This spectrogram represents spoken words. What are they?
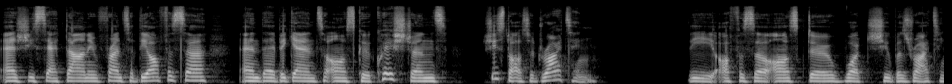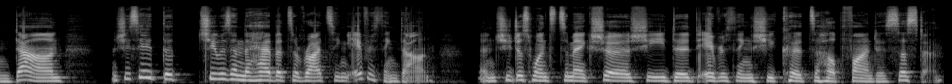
As she sat down in front of the officer and they began to ask her questions, she started writing. The officer asked her what she was writing down, and she said that she was in the habit of writing everything down, and she just wanted to make sure she did everything she could to help find her sister.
